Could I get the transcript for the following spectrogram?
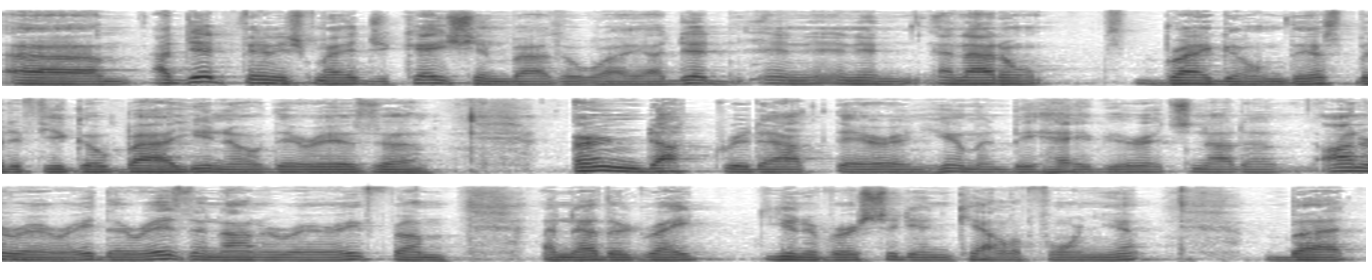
Um, I did finish my education, by the way. I did, and, and and I don't brag on this, but if you go by, you know, there is a earned doctorate out there in human behavior. It's not an honorary. There is an honorary from another great university in California, but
